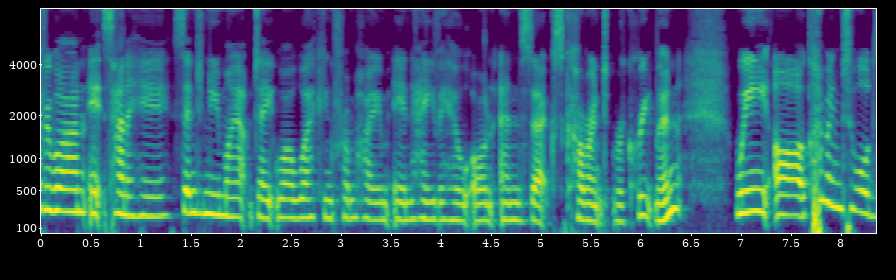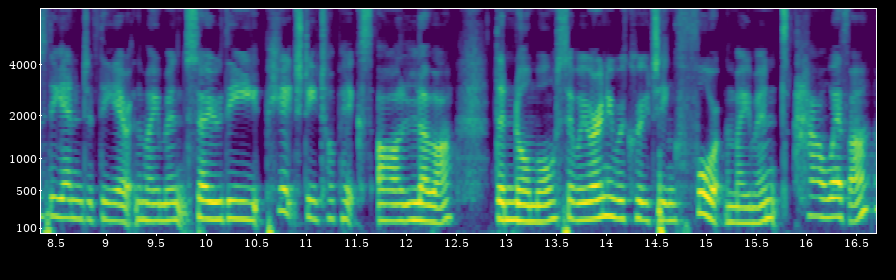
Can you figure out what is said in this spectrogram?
Everyone, it's Hannah here, sending you my update while working from home in Haverhill on NSIRC's current recruitment. We are coming towards the end of the year at the moment, so the PhD topics are lower than normal, so we're only recruiting four at the moment. However,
